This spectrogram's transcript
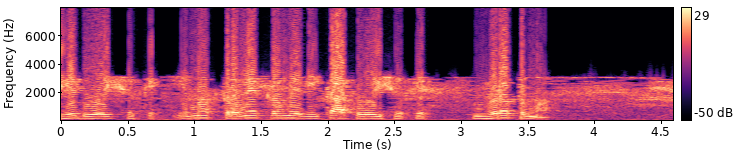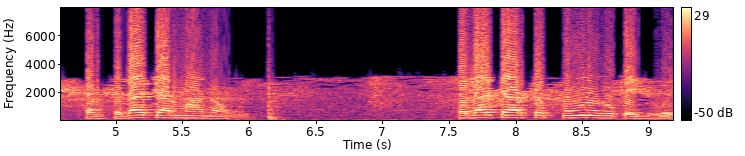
ભેદ હોઈ શકે, એમાં ક્રમે ક્રમે વિકાસ હોઈ શકે. વ્રતમાં. પણ સદાચારમાં ન હોય. સદાચાર તો પૂર્ણ રૂપે જ હોય.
